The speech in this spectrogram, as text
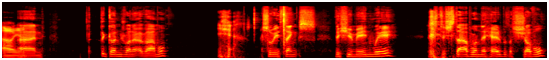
Oh yeah. and the guns run out of ammo. yeah. So he thinks the humane way is to stab her in the head with a shovel.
